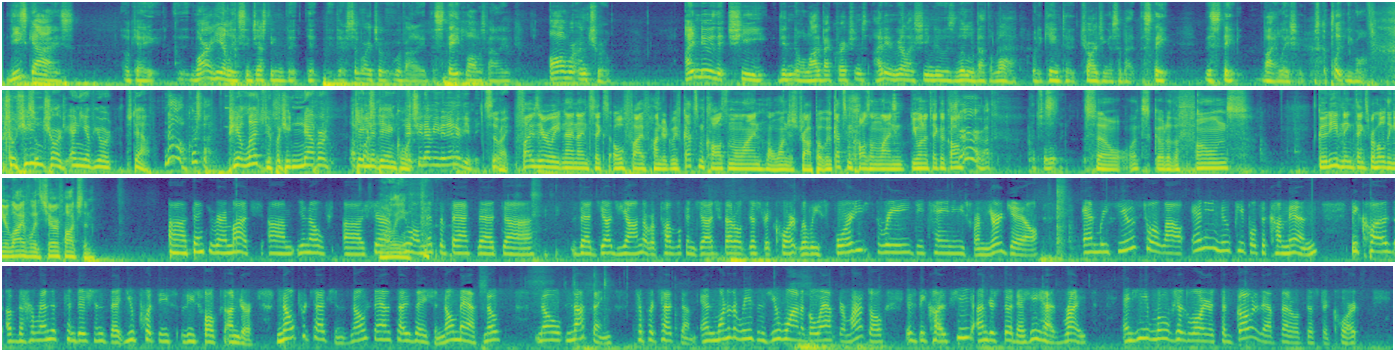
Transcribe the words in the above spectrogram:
these guys, okay, Maura Healey suggesting that, that their civil rights were, violated, the state law was violated, all were untrue. I knew that she didn't know a lot about corrections. I didn't realize she knew as little about the law when it came to charging us about the state, this state violation. It was completely wrong. So she didn't charge any of your staff. No, of course not. She alleged it, but she never Of gave him course the day in court. And she never even interviewed me. So Right. 508-996-0500. We've got some calls on the line. Well, one just dropped, but we've got some calls on the line. Do you want to take a call? Sure, absolutely. So let's go to the phones. Good evening. Thanks for holding. You're live with Sheriff Hodgson. Uh, thank you very much. Um, you know, uh, Sheriff, Marlene. you omit the fact that uh, that Judge Young, a Republican judge, federal district court, released 43 detainees from your jail and refused to allow any new people to come in because of the horrendous conditions that you put these these folks under. No protections, no sanitization, no masks, no no nothing to protect them. And one of the reasons you want to go after Marco is because he understood that he has rights and he moved his lawyers to go to that federal district court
